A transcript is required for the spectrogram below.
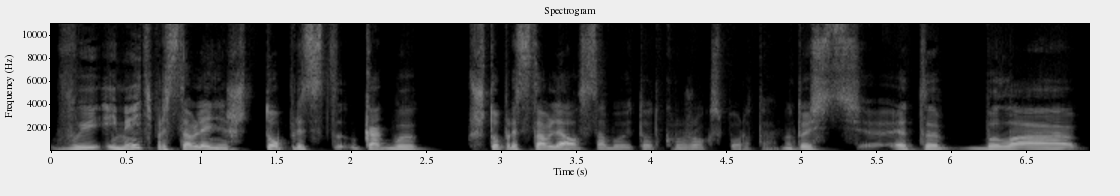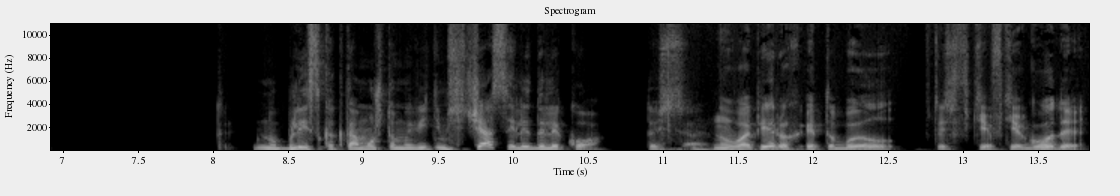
Вы имеете представление, что, предст- как бы, что представлял собой тот кружок спорта? Ну, то есть это была ну, близко к тому, что мы видим сейчас или далеко? То есть Ну, во-первых, это был, то есть в те, в те годы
